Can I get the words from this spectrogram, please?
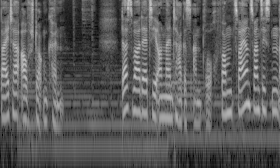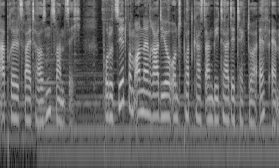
weiter aufstocken können. Das war der T-Online-Tagesanbruch vom 22. April 2020. Produziert vom Online-Radio- und Podcast-Anbieter Detektor FM.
